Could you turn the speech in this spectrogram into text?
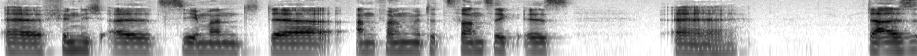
äh, finde ich als jemand, der Anfang Mitte 20 ist, äh, da ist,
